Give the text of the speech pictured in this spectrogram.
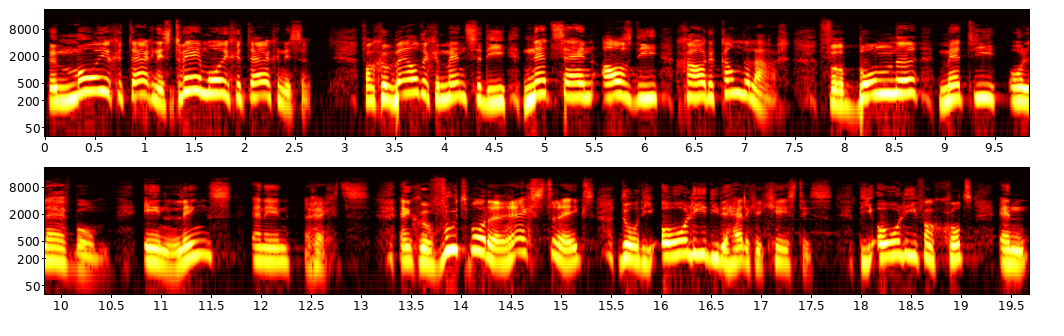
Een mooie getuigenis, twee mooie getuigenissen. Van geweldige mensen die net zijn als die gouden kandelaar. Verbonden met die olijfboom. Eén links en één rechts. En gevoed worden rechtstreeks door die olie die de Heilige Geest is. Die olie van God. En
